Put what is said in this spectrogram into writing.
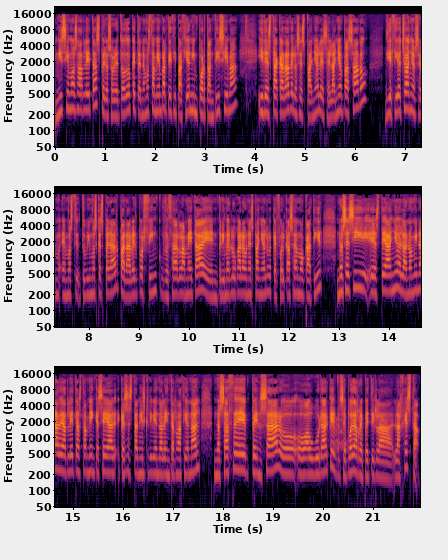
buenísimos atletas, pero sobre todo que tenemos también participación importantísima y destacada de los españoles. El año pasado, 18 años hemos, tuvimos que esperar para ver por fin cruzar la meta en primer lugar a un español, que fue el caso de Mocatir. No sé si este año la nómina de atletas también que, sea, que se están inscribiendo a la internacional nos hace pensar o, augurar que se pueda repetir la gesta.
